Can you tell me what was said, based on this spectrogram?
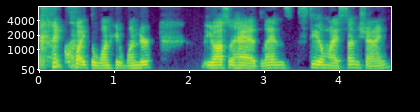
quite the one-hit wonder. You also had Len's "Steal My Sunshine."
